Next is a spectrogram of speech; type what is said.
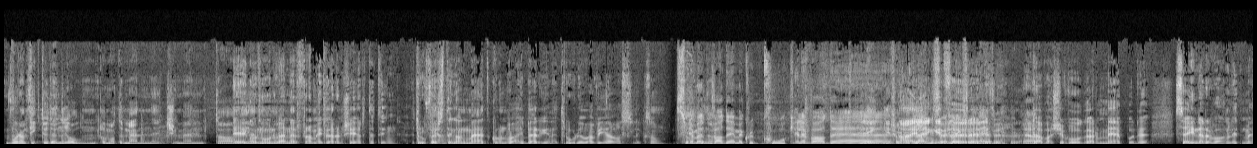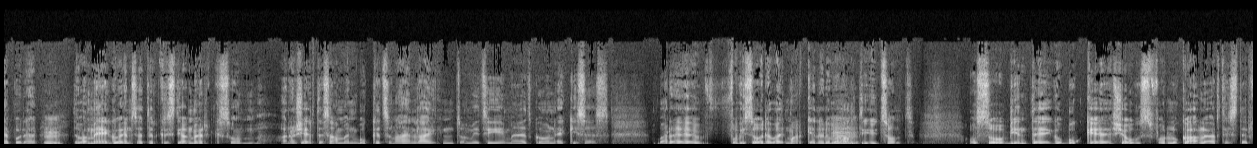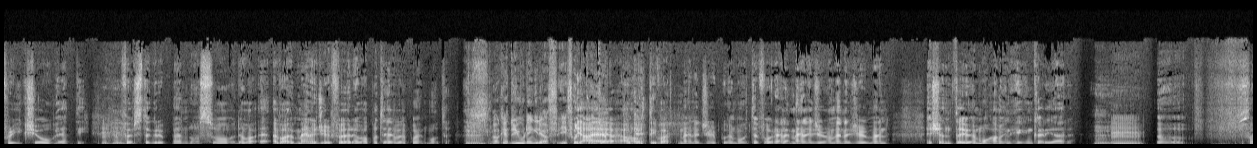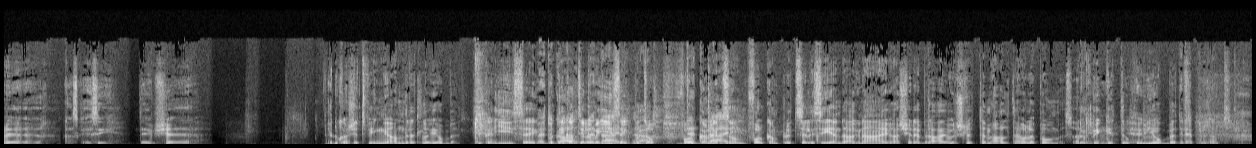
Hvordan fikk du den rollen, på en måte management og Jeg og noen venner fra meg arrangerte ting. Jeg tror første gang Madcon var i Bergen, jeg tror det var via oss, liksom. Ja, men Var det med Klubb Kok, eller var det Lenge før. Nei, lenge før. lenge før, lenge før. før. Ja. Da var ikke Vågar med på det. Seinere var han litt med på det. Det var meg og en som heter Christian Mørk, som arrangerte sammen. Booket sånn en Lighten, Tommy T, Madcon, XS. Bare For vi så det var et marked, og det var alltid utsolgt. Og så begynte jeg å booke shows for lokale artister. Freakshow het de. Første gruppen. Og så det var, Jeg var jo manager før jeg var på TV, på en måte. Ok, du gjorde den greia i Ja, forkant, ja, ja. Jeg har okay. alltid vært manager på en måte, for, eller manager og manager, men jeg skjønte jo jeg må ha min egen karriere. Og For hva skal jeg si, det er jo ikke Du kan ikke tvinge andre til å jobbe. De kan gi seg på, De kan til og med der, gi seg på ja. topp. Folk kan, liksom, folk kan plutselig si en dag 'nei, jeg har ikke det bra, jeg vil slutte med alt jeg holder på med'. Så har du bygget opp, jobbet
